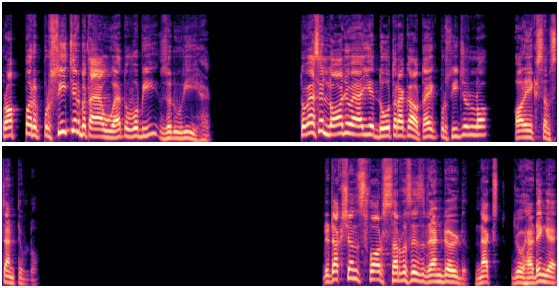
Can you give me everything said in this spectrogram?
प्रॉपर प्रोसीजर बताया हुआ है तो वो भी ज़रूरी है। तो वैसे लॉ जो है, ये दो तरह का होता है, एक प्रोसीजर लॉ और एक substantive law deductions for services rendered next जो हेडिंग है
